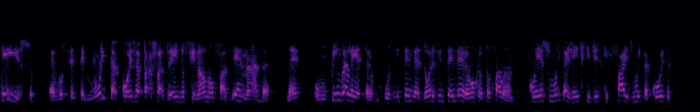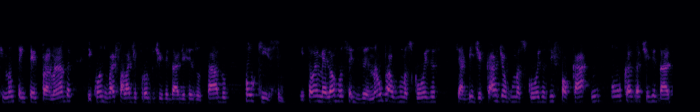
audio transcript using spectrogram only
Que isso? É você ter muita coisa para fazer e no final não fazer nada. Né? Um pingo é letra. Os entendedores entenderão o que eu estou falando. Conheço muita gente que diz que faz muita coisa, que não tem tempo para nada, e quando vai falar de produtividade e resultado, pouquíssimo. Então é melhor você dizer não para algumas coisas, se abdicar de algumas coisas e focar em poucas atividades,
